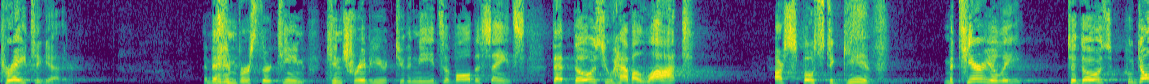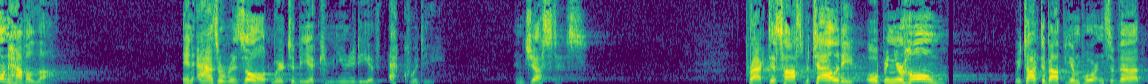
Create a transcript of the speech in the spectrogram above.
pray together. And then in verse 13, contribute to the needs of all the saints. That those who have a lot are supposed to give materially to those who don't have a lot. And as a result, we're to be a community of equity and justice. Practice hospitality. Open your home. We talked about the importance of that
